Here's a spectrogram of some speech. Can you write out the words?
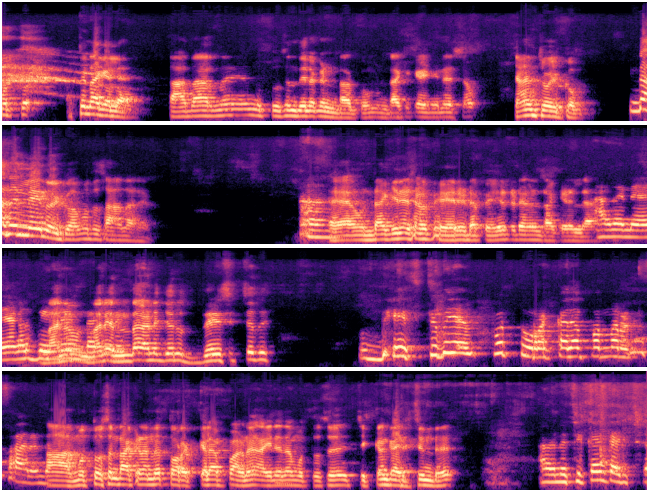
മുത്തു അച്ഛണ്ടാക്കല്ലേ സാധാരണ മുത്തൂസ് എന്തെങ്കിലുമൊക്കെ ഉണ്ടാക്കും. ഉണ്ടാക്കി കഴിഞ്ഞതിന് ശേഷം ഞാൻ ചോദിക്കും ഇതല്ലേ ചോദിക്കും. അപ്പൊ സാധാരണ. ഉണ്ടാക്കിയ ഉണ്ടാക്കിയതിന് ശേഷം പേരിട പേരിട്ടിട്ട് ഞങ്ങൾ ഉണ്ടാക്കിയില്ല ഞങ്ങൾ എന്നാലും എന്താണ് ഇതൊരു ഉദ്ദേശിച്ചത്? ഉദ്ദേശിച്ചത് ഇപ്പൊ തുറക്കലപ്പം എന്ന് സാധനം ആ മുത്തൂസ് ഉണ്ടാക്കണെന്ന് തുറക്കലപ്പാണ്. അതിനേതാ മുത്തൂസ് ചിക്കൻ കരിച്ചുണ്ട്. അതിന്റെ ചിക്കൻ കരിച്ച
